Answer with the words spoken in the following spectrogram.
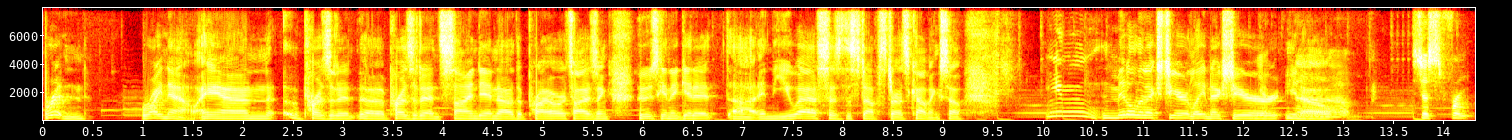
Britain right now, and President uh, President signed in uh, the prioritizing who's going to get it uh, in the U.S. as the stuff starts coming. So, middle of next year, late next year, you know, Um, just from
